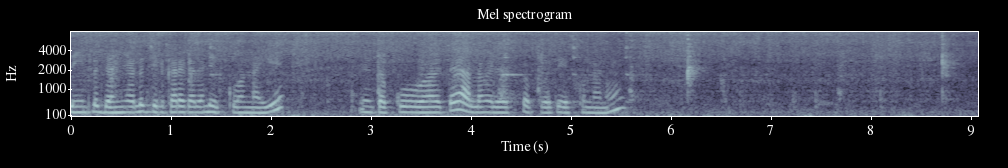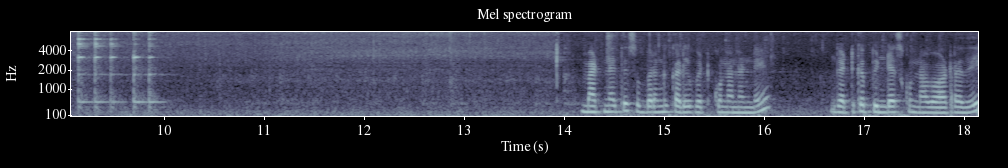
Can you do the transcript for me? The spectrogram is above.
దీంట్లో ధనియాలు జీలకర్ర కదండి ఎక్కువ ఉన్నాయి. నేను తక్కువ అయితే అల్లం వెల్లుల్లి తక్కువ అయితే వేసుకున్నాను. మటన్ అయితే శుభ్రంగా కడిగి పెట్టుకున్నానండి. గట్టిగా పిండేసుకున్న వాటర్ అది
